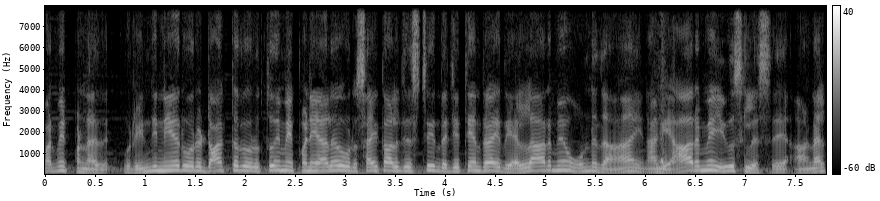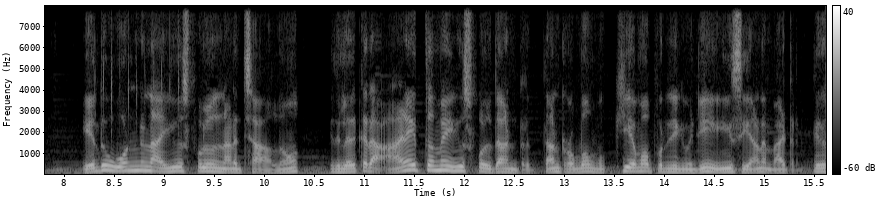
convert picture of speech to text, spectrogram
பர்மிட் பண்ணாது. ஒரு இன்ஜினியர் ஒரு டாக்டர் ஒரு தூய்மை பணியாளர் ஒரு சைக்காலஜிஸ்ட் இந்த ஜிதேந்திரா இது எல்லாருமே ஒன்று தான் நாங்கள் யாருமே யூஸ்லெஸ்ஸு ஆனால் எது ஒன்று நான் யூஸ்ஃபுல்னு நினச்சாலும் இதில் இருக்கிற அனைத்துமே யூஸ்ஃபுல் தான்ன்றது தான் ரொம்ப முக்கியமாக புரிஞ்சிக்க வேண்டிய ஈஸியான மேட்டர் இது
